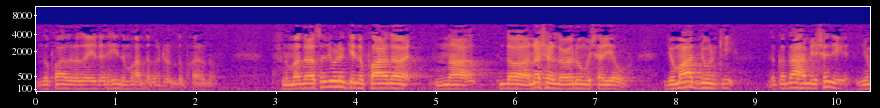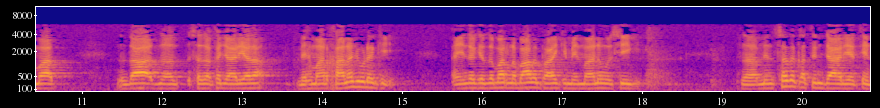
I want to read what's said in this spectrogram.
دفار رضائی دہی دمار دگٹر دفار نہ مدرسہ جوڑ کی دفار دا نشر دا علوم شریع جماعت جوڑ کی کدا ہمیشہ دی جماعت صدقہ جاریہ دا مہمان خانہ جوڑے کی۔ آئندہ کے زبر نباد پائے کی مہمان وسی کی۔ من صدقت جاریتن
